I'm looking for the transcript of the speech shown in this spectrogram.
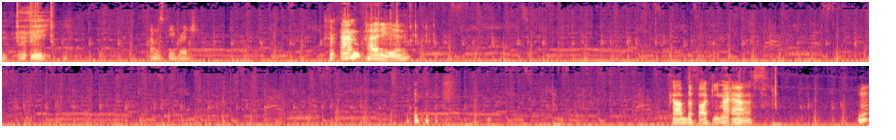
Time to speed bridge. I'm petty. Cobb the fuck, eat my ass. Mm.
